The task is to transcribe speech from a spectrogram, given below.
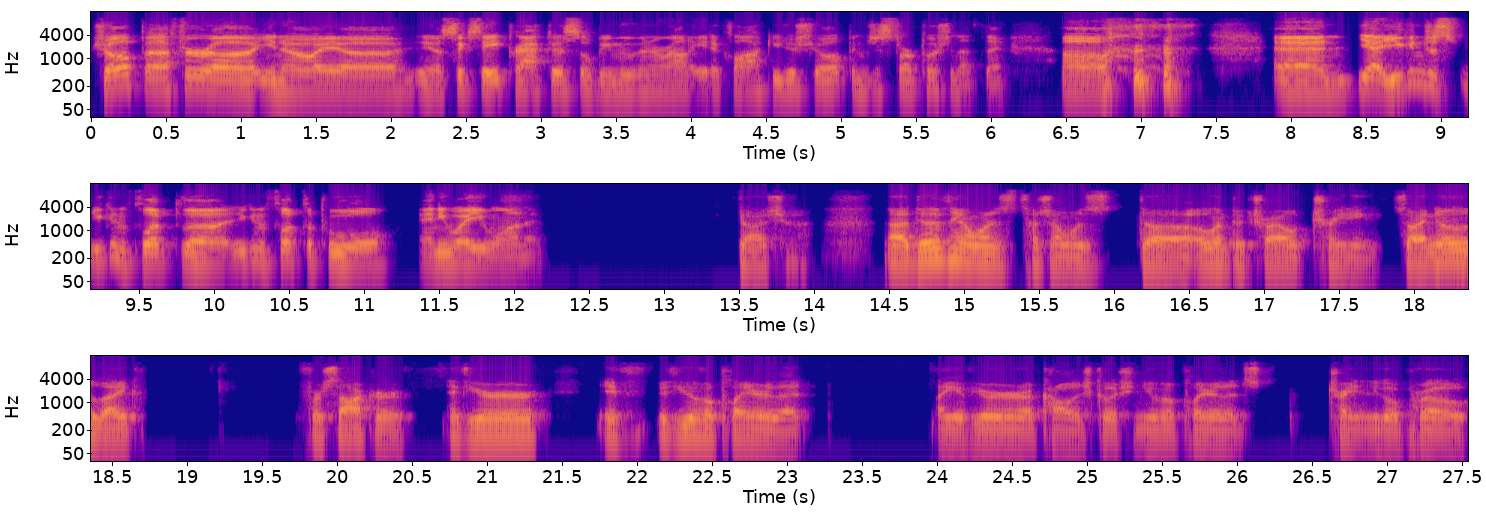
show up after uh, you know a uh, you know six to eight practice. They'll be moving around eight o'clock. You just show up and just start pushing that thing. Uh, and yeah, you can just you can flip the you can flip the pool any way you want it. Gotcha. Uh, the other thing I wanted to touch on was the Olympic trial training. So I know, like, for soccer, if you're if if you have a player that, like, if you're a college coach and you have a player that's training to go pro,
